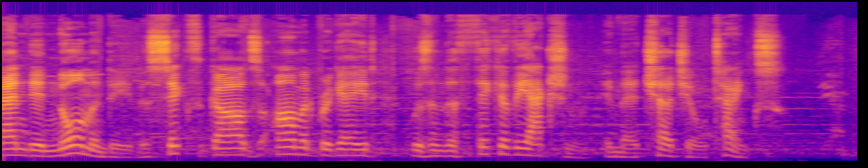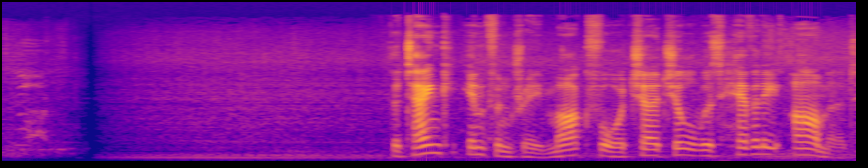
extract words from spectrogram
And in Normandy, the 6th Guards Armoured Brigade was in the thick of the action in their Churchill tanks. The tank infantry Mark IV Churchill was heavily armoured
